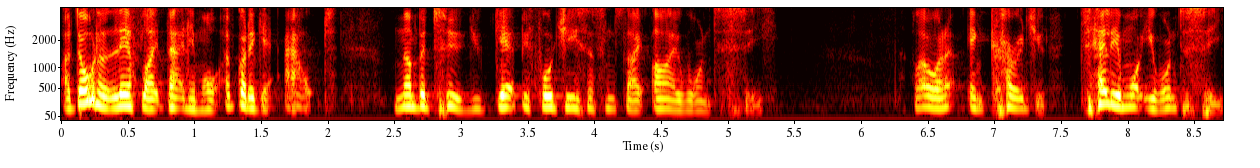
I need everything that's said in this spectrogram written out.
I don't want to live like that anymore. I've got to get out. Number two, you get before Jesus and say, I want to see. And I want to encourage you. Tell him what you want to see.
